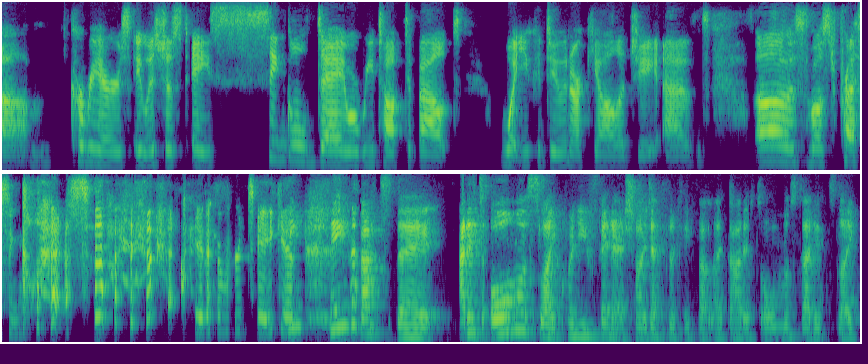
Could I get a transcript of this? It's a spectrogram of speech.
um, careers. It was just a single day where we talked about what you could do in archaeology, and oh, it was the most depressing class had ever I taken. think, think that's the and it's almost like when you finish, and I definitely felt like that, it's almost that it's like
